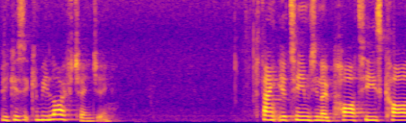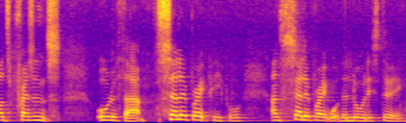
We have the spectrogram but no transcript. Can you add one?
because it can be life changing. Thank your teams, you know, parties, cards, presents, all of that. Celebrate people and celebrate what the Lord is doing.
